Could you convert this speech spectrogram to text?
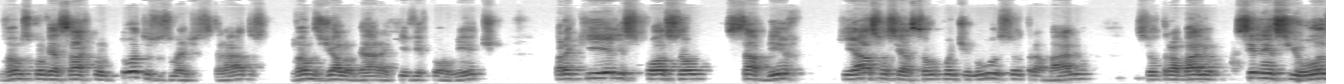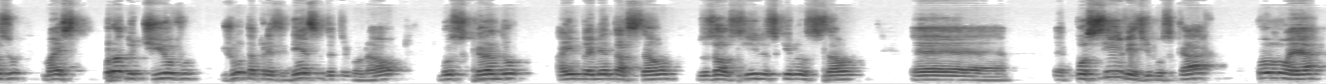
Vamos conversar com todos os magistrados, vamos dialogar aqui virtualmente, para que eles possam saber que a associação continua o seu trabalho, seu trabalho silencioso, mas produtivo, junto à presidência do tribunal, buscando a implementação dos auxílios que nos são é, possíveis de buscar, como é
